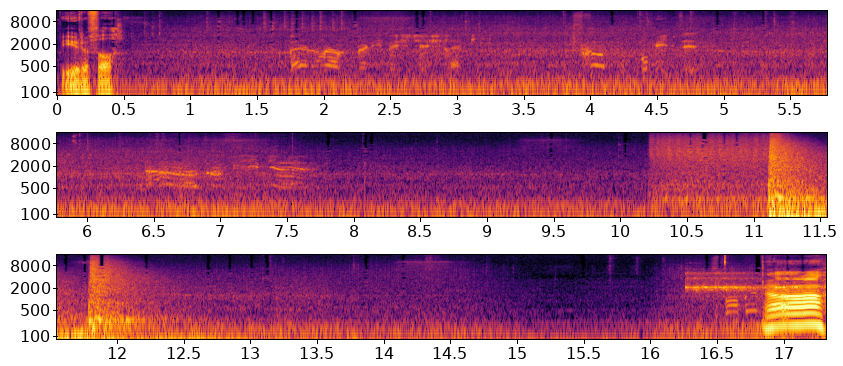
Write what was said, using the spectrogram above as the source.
Beautiful. Oh.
